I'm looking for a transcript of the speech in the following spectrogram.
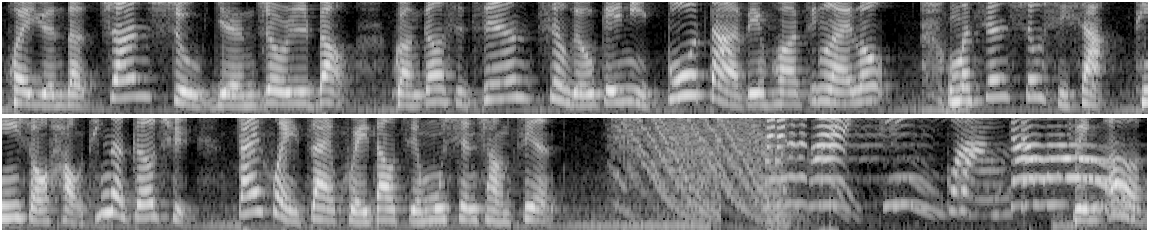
会员的专属研究日报。广告时间就留给你拨打电话进来喽。我们先休息一下，听一首好听的歌曲，待会再回到节目现场见。快快进广告！零二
